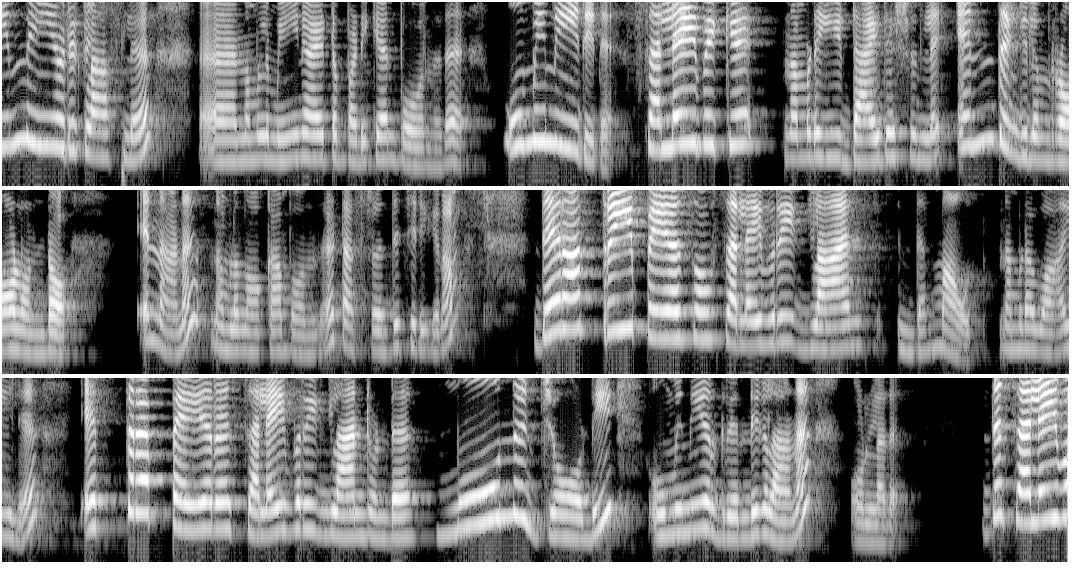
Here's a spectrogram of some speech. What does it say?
ഇന്ന് ഈ ഒരു ക്ലാസ്സിൽ നമ്മൾ മെയിനായിട്ട് പഠിക്കാൻ പോകുന്നത് ഉമിനീരിന് സലൈവയ്ക്ക് നമ്മുടെ ഈ ഡൈജഷനിൽ എന്തെങ്കിലും റോൾ ഉണ്ടോ എന്നാണ് നമ്മൾ നോക്കാൻ പോകുന്നത് കേട്ടോ ശ്രദ്ധിച്ചിരിക്കണം there are three pairs of salivary glands in the mouth നമ്മുടെ വായിൽ എത്ര പെയർ സലൈവറി ഗ്ലാൻഡ് ഉണ്ട്? മൂന്ന് ജോഡി ഉമിനീർ ഗ്രന്ഥികളാണ് ഉള്ളത്. The saliva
